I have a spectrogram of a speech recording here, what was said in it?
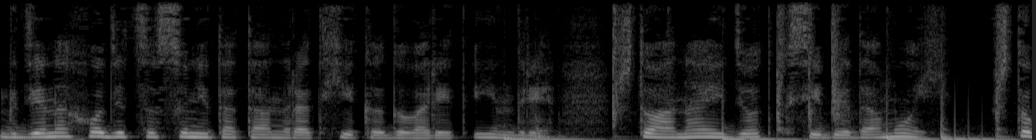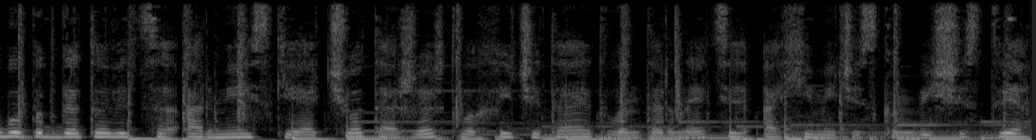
где находится Сунитатан Радхика говорит Индре, что она идет к себе домой, чтобы подготовиться армейский отчет о жертвах и читает в интернете о химическом веществе,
